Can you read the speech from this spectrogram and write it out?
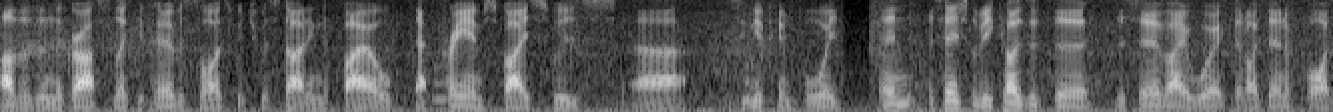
other than the grass selective herbicides which were starting to fail, that pre-em space was uh, significant void. And essentially, because of the, the survey work that identified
